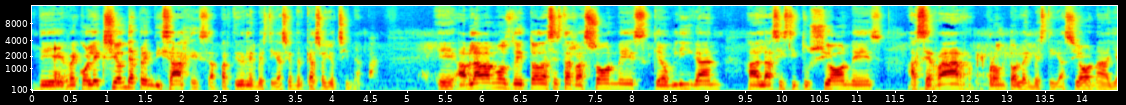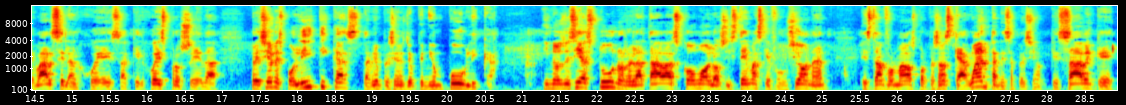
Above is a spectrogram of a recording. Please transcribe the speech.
de recolección de aprendizajes a partir de la investigación del caso Ayotzinapa. Eh, hablábamos de todas estas razones que obligan a las instituciones a cerrar pronto la investigación, a llevársela al juez, a que el juez proceda, presiones políticas, también presiones de opinión pública. Y nos decías tú, nos relatabas cómo los sistemas que funcionan están formados por personas que aguantan esa presión, que saben que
